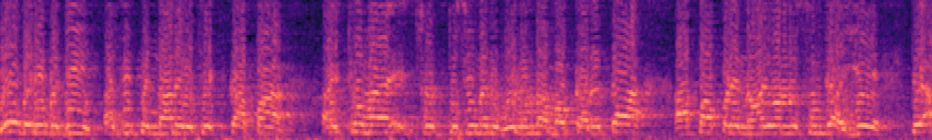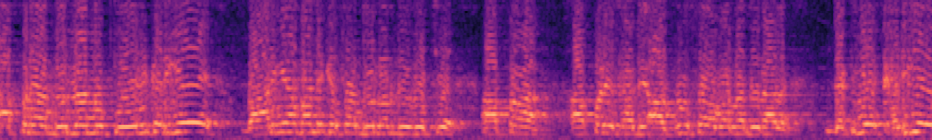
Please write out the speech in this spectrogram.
ਇਹ ਬੜੀ ਵੱਡੀ ਅਸੀਂ ਪਿੰਡਾਂ ਦੇ ਵਿੱਚ ਇੱਕ ਆਪਾਂ ਇੱਥੋਂ ਮੈਂ ਤੁਸੀਂ ਮੈਨੂੰ ਬੋਲਣ ਦਾ ਮੌਕਾ ਦਿੱਤਾ, ਆਪਾਂ ਆਪਣੇ ਨੌਜਵਾਨ ਨੂੰ ਸਮਝਾਈਏ ਤੇ ਆਪਣੇ ਅੰਦੋਲਨ ਨੂੰ ਤੇਜ਼ ਕਰੀਏ। ਬਾਰੀਆਂ ਬੰਨ ਕੇ ਅੰਦੋਲਨ ਦੇ ਵਿੱਚ ਆਪਾਂ ਆਪਣੇ ਸਾਡੇ ਆਗੂ ਸਾਹਿਬਾਨਾਂ ਦੇ ਨਾਲ ਡਟੀਏ ਖੜੀਏ।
